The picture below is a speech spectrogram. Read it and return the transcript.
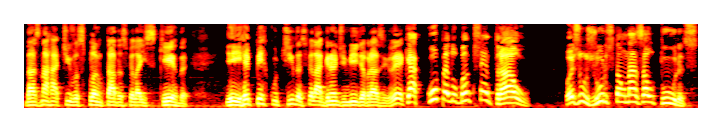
das narrativas plantadas pela esquerda e repercutidas pela grande mídia brasileira, que a culpa é do Banco Central, pois os juros estão nas alturas.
